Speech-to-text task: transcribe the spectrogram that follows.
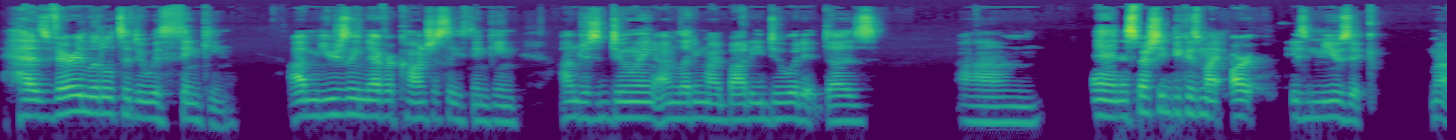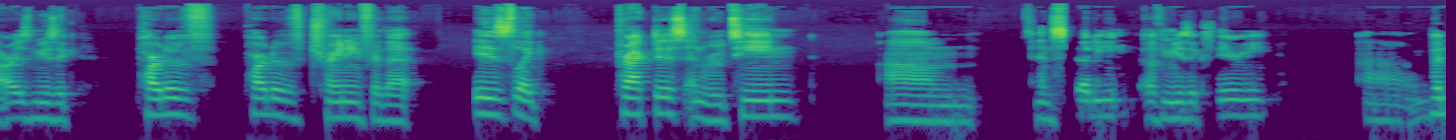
has very little to do with thinking. I'm usually never consciously thinking, I'm just doing. I'm letting my body do what it does, um, and especially because my art is music. My art is music. Part of part of training for that is like practice and routine, um, and study of music theory. Uh, but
